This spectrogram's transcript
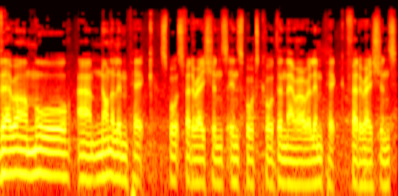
There are more um, non Olympic sports federations in Sport Accord than there are Olympic federations.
